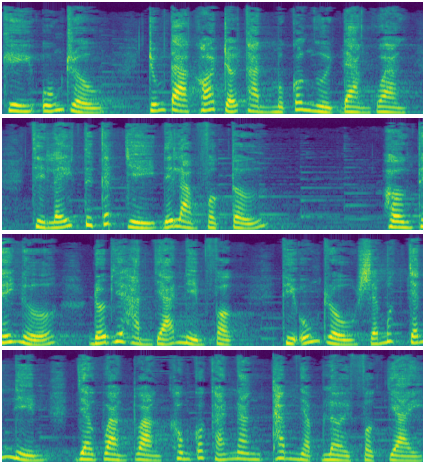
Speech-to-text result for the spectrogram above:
khi uống rượu chúng ta khó trở thành một con người đàng hoàng thì lấy tư cách gì để làm phật tử hơn thế nữa, đối với hành giả niệm Phật thì uống rượu sẽ mất chánh niệm và hoàn toàn không có khả năng thâm nhập lời Phật dạy.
